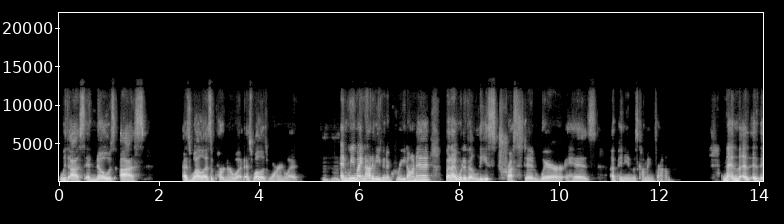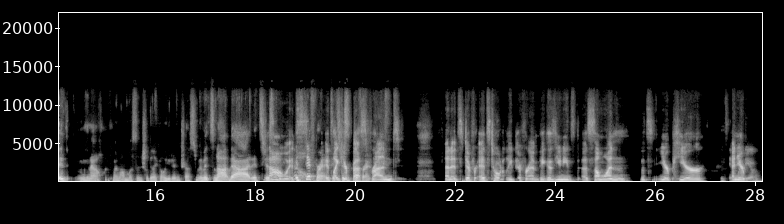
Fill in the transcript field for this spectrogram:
with us and knows us as well as a partner would, as well as Warren would. Mhm. And we might not have even agreed on it, but I would have at least trusted where his opinion was coming from. And, and it, it, you know, if my mom listens, she'll be like, "Oh, you didn't trust me." But it's not that. It's just no, it's it's different. It's, like your best different. friend, and it's different. It's totally different because you need uh, someone that's your peer and you're you.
